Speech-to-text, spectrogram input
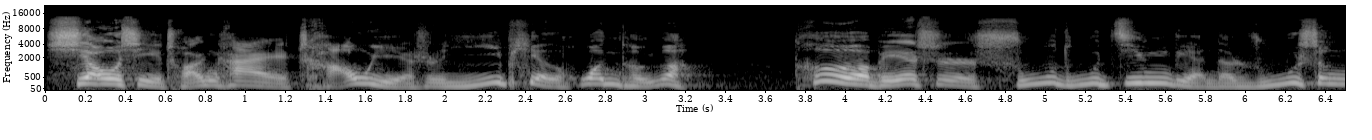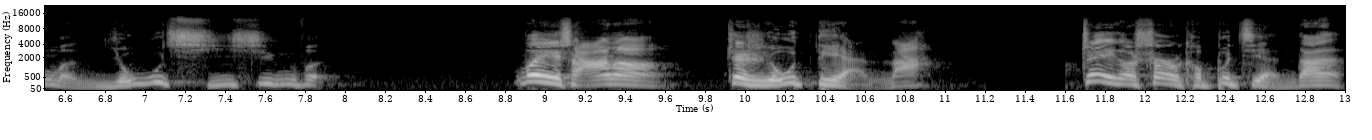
消息传开，朝野是一片欢腾啊，特别是熟读经典的儒生们尤其兴奋。为啥呢？这是有典的，这个事儿可不简单。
